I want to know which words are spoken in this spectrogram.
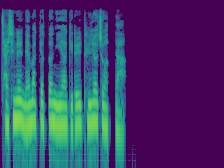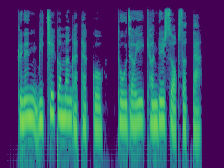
자신을 내맡겼던 이야기를 들려주었다. 그는 미칠 것만 같았고 도저히 견딜 수 없었다.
